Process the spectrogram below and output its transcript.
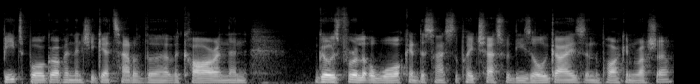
beats borgov and then she gets out of the, the car and then goes for a little walk and decides to play chess with these old guys in the park in russia.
